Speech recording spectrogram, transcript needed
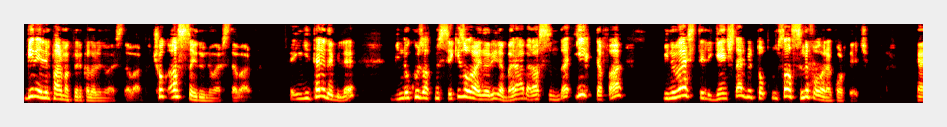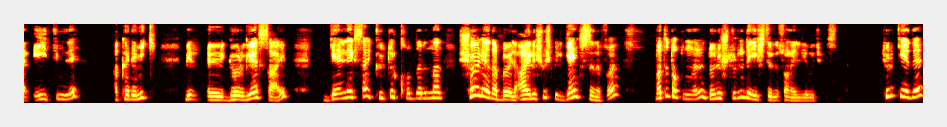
bir elin parmakları kadar üniversite vardı. Çok az sayıda üniversite vardı. E, İngiltere'de bile 1968 olaylarıyla beraber aslında ilk defa üniversiteli gençler bir toplumsal sınıf olarak ortaya çıktılar. Yani eğitimli, akademik bir e, görgüye sahip geleneksel kültür kodlarından şöyle ya da böyle ayrışmış bir genç sınıfı Batı toplumlarını dönüştürdü, değiştirdi son 50 yıl içerisinde. Türkiye'de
